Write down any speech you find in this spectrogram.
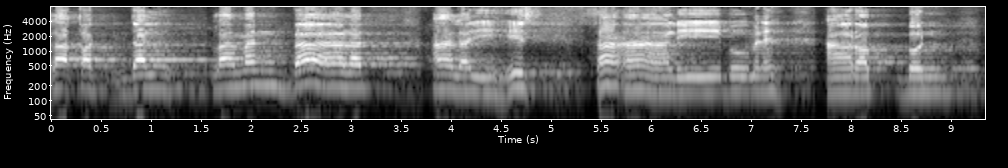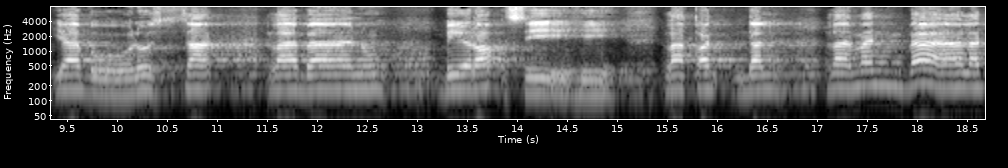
laqad dalla man balat alaihi sa'alibu. Mana? Arabbun yabulus labanu bi ra'sihi laqad dalla man balat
